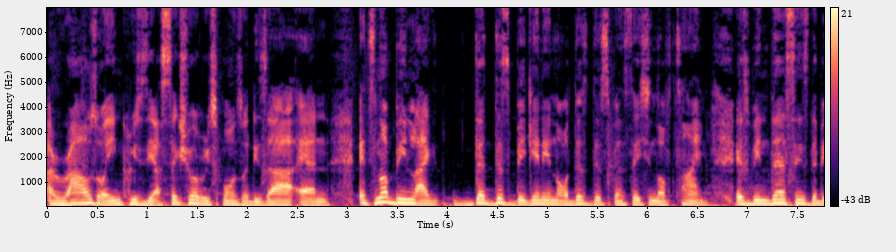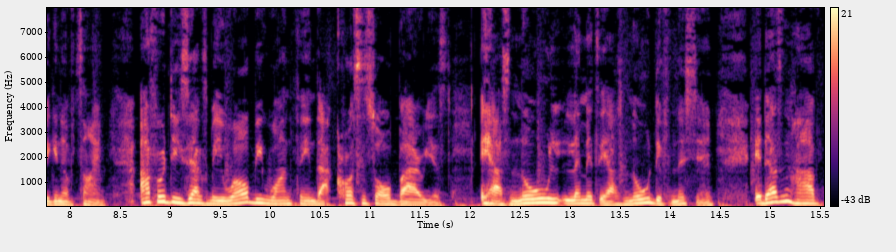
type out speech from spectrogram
arouse or increase their sexual response or desire. And it's not been like this beginning or this dispensation of time. It's been there since the beginning of time. Aphrodisiacs may well be one thing that crosses all barriers. It has no limit it has no definition. It doesn't have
